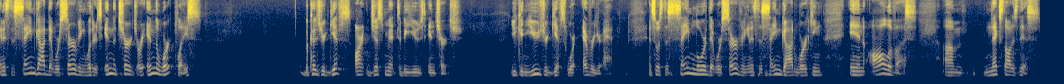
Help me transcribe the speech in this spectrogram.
And it's the same God that we're serving, whether it's in the church or in the workplace, because your gifts aren't just meant to be used in church. You can use your gifts wherever you're at. And so it's the same Lord that we're serving, and it's the same God working in all of us. Um, next thought is this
